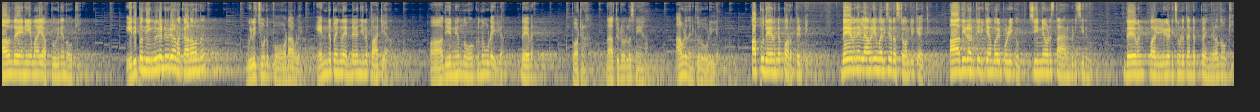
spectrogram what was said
അവൻ ദയനീയമായി അപ്പുവിനെ നോക്കി. ഇതിപ്പോ നിങ്ങൾ രണ്ടുപേരാണോ കാണാമെന്ന്? വിളിച്ചുകൊണ്ട് പോടാവളെ എന്റെ പെങ്ങൾ എന്റെ കഞ്ഞിയിലെ പാറ്റിയാ. ആദ്യം എന്നെ ഒന്നും നോക്കുന്നുകൂടെ ഇല്ല. ദേവൻ പോട്ടണ നാത്തുവിനോടുള്ള സ്നേഹം. അവിടെ നിനക്ക് റോളില്ല. അപ്പു ദേവന്റെ പുറത്തെട്ടി. ദേവൻ എല്ലാവരെയും വലിച്ച് റെസ്റ്റോറന്റിൽ കയറ്റി. ആദ്യയുടെ അടുത്ത് ഇരിക്കാൻ പോയപ്പോഴേക്കും ചിന്നോടെ സ്ഥാനം പിടിച്ചിരുന്നു. ദേവൻ പള്ളി കടിച്ചുകൊണ്ട് തന്റെ പെങ്ങളെ നോക്കി.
